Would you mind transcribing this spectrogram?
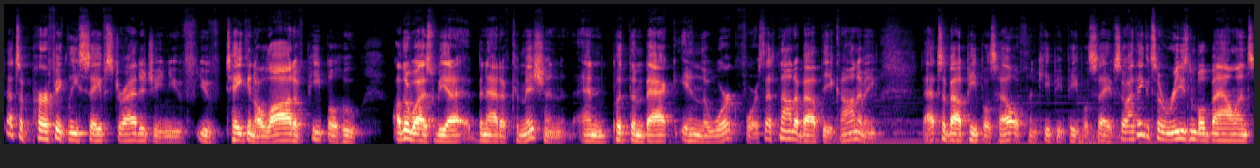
that's a perfectly safe strategy. And you've, you've taken a lot of people who otherwise would be been out of commission and put them back in the workforce. That's not about the economy. That's about people's health and keeping people safe. So I think it's a reasonable balance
